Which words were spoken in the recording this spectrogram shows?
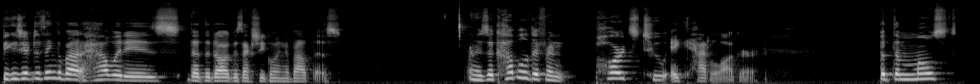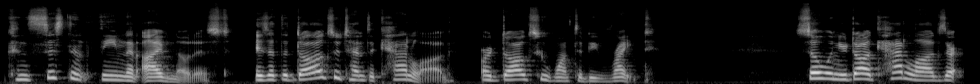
Because you have to think about how it is that the dog is actually going about this. And there's a couple of different parts to a cataloger. But the most consistent theme that I've noticed is that the dogs who tend to catalog are dogs who want to be right. So when your dog catalogs, they're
